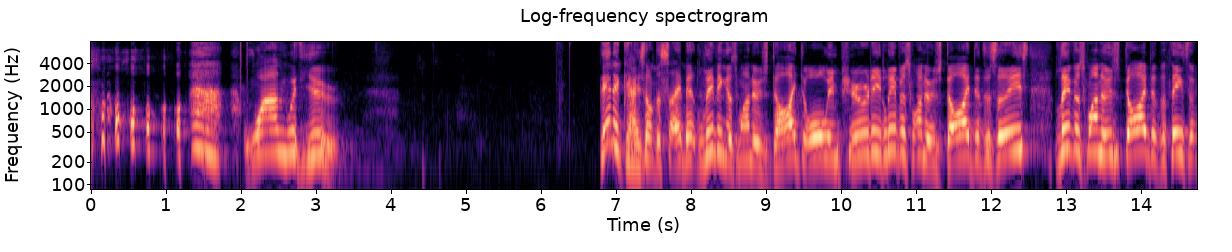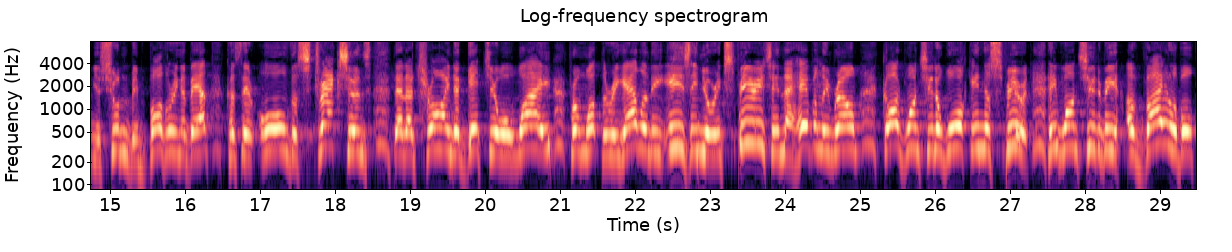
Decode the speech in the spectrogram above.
one with you. Then it goes on to say about living as one who's died to all impurity, live as one who's died to disease, live as one who's died to the things that you shouldn't be bothering about because they're all distractions that are trying to get you away from what the reality is in your experience in the heavenly realm. God wants you to walk in the Spirit, He wants you to be available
